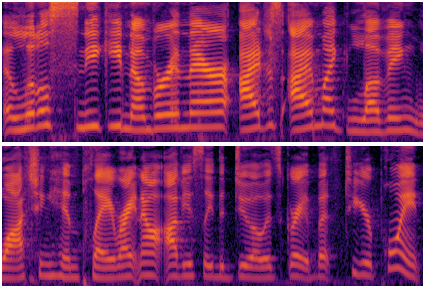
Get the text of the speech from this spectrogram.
a little sneaky number in there. I just I'm like loving watching him play right now. Obviously, the duo is great, but to your point,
